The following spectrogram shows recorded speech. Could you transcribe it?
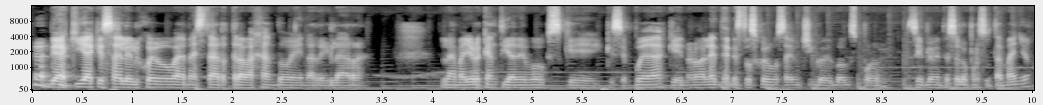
de aquí a que sale el juego van a estar trabajando en arreglar la mayor cantidad de bugs que, se pueda, que normalmente en estos juegos hay un chingo de bugs por, simplemente solo por su tamaño.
